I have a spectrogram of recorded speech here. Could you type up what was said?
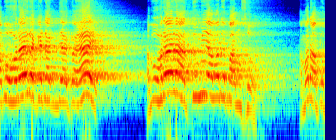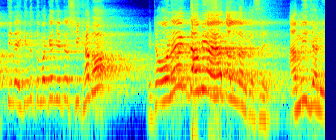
আবু হরাইরাকে ডাক দেয়া কয় আবু হরাইরা তুমি আমারে বানছো। আমার আপত্তি নাই, কিন্তু তোমাকে যেটা শিখাবো, এটা অনেক দামি আয়াত আল্লাহর কাছে। আমি জানি,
